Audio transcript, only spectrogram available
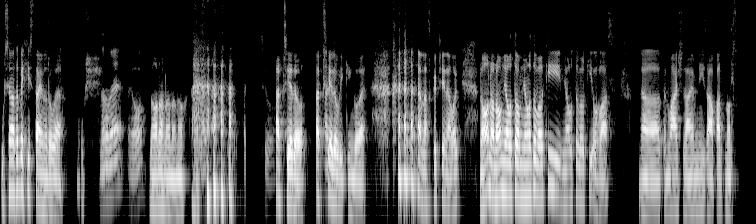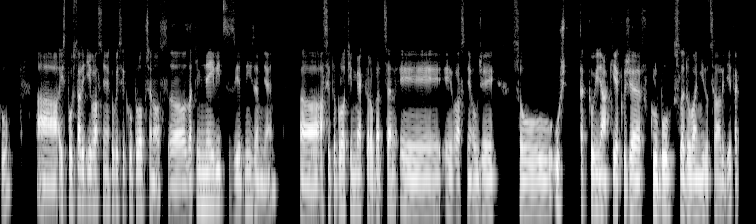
Už se na tebe chystají norové. Už. Norové, jo? No, no, no, no, no. A přijedou, a přijedou vikingové. Naskočí na loď. No, no, no, mělo to, mělo to, velký, mělo to velký ohlas, eh, ten váš zájemný zápas v Norsku. A i spousta lidí vlastně jako by si koupilo přenos, eh, zatím nejvíc z jedné země. Eh, asi to bylo tím, jak Robertsen i, i vlastně OJ jsou už takový nějaký jakože v klubu sledovaní docela lidi, tak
